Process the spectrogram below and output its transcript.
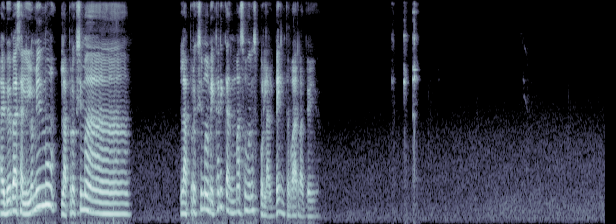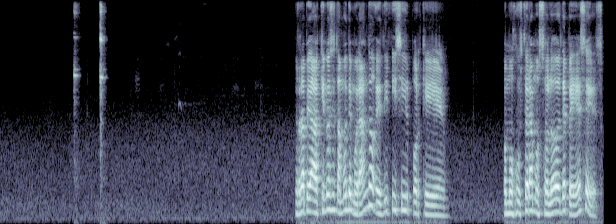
Ahí va a salir lo mismo. La próxima... La próxima mecánica es más o menos por las 20 barras de vida. Rápido, aquí nos estamos demorando. Es difícil porque como justo éramos solo 2 DPS,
